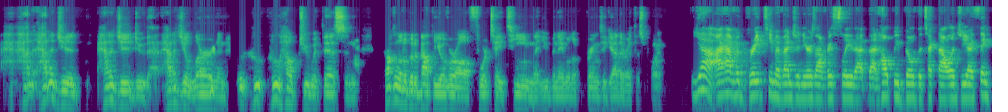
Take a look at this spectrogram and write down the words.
how, how did you how did you do that? How did you learn, and who who helped you with this? And Talk a little bit about the overall Forte team that you've been able to bring together at this point. Yeah, I have a great team of engineers, obviously, that that helped me build the technology. I think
